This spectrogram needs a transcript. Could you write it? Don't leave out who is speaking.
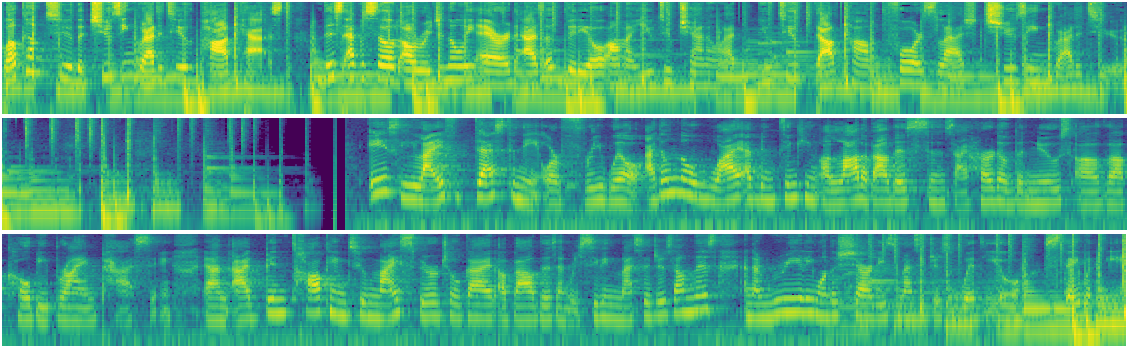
Speaker 1: Welcome to the Choosing Gratitude podcast. This episode originally aired as a video on my YouTube channel at youtube.com forward slash choosing gratitude. Is life destiny or free will? I don't know why I've been thinking a lot about this since I heard of the news of uh, Kobe Bryant passing. And I've been talking to my spiritual guide about this and receiving messages on this. And I really want to share these messages with you. Stay with me.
